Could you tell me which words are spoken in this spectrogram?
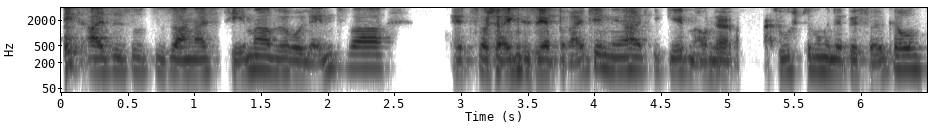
Zeit, als es sozusagen als Thema virulent war, hätte es wahrscheinlich eine sehr breite Mehrheit gegeben, auch eine ja. Zustimmung in der Bevölkerung.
